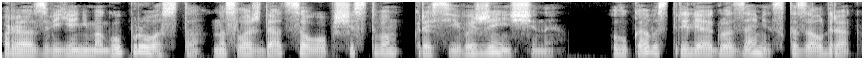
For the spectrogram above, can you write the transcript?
«Разве я не могу просто наслаждаться обществом красивой женщины?» Лукаво стреляя глазами, сказал Драк.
